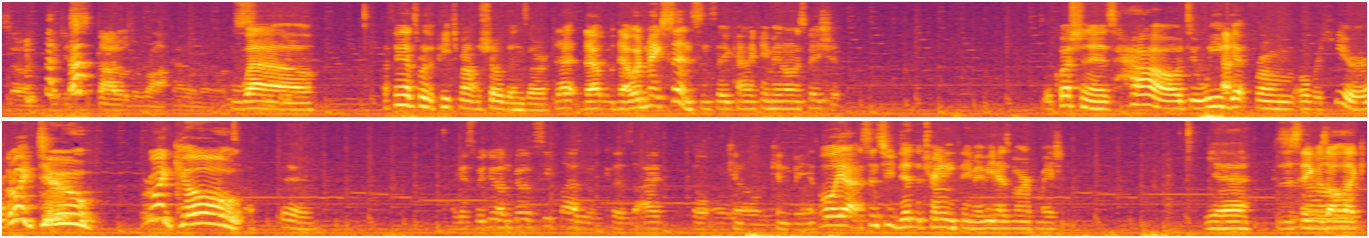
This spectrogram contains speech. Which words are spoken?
So I just thought it was a rock. I don't know. I'm wow. I think that's where the Peach Mountain Shoguns are. That that that would make sense since they kind of came in on a spaceship. The question is, how do we get from over here What do I do? Where do I go? there? I guess we do have to go to see Plasma because I don't really Can- know. Conveyance. Well, yeah. Since you did the training thing, maybe he has more information. Yeah. Because this thing was all like,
